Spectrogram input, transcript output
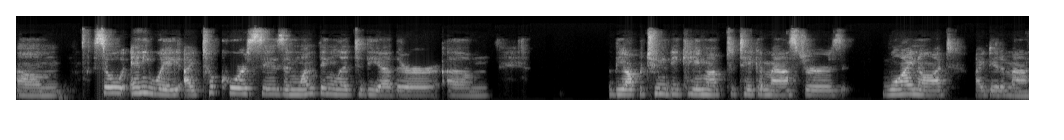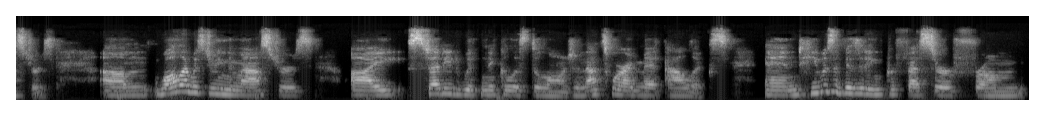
Um, so, anyway, I took courses, and one thing led to the other. Um, the opportunity came up to take a master's. Why not? I did a master's. Um, while I was doing the master's, I studied with Nicholas de Lange, and that's where I met Alex and he was a visiting professor from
